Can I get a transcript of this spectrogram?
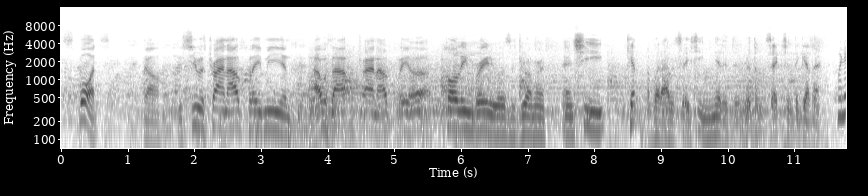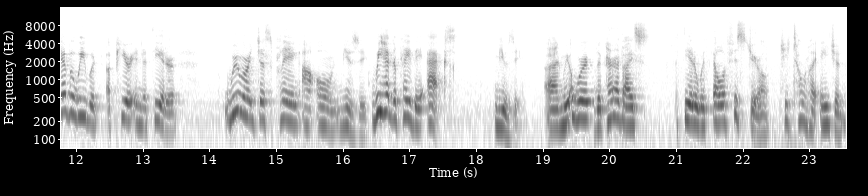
sports. You know, she was trying to outplay me, and I was out trying to outplay her. Pauline Brady was the drummer, and she kept what I would say she knitted the rhythm section together. Whenever we would appear in the theater, we weren't just playing our own music. We had to play the act's music. And we worked the Paradise Theater with Ella Fitzgerald. She told her agent,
